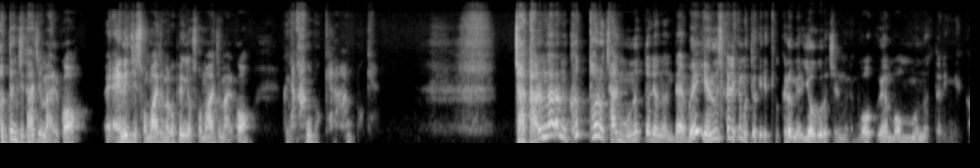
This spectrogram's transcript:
헛된 짓 하지 말고 에너지 소모하지 말고 병력 소모하지 말고 그냥 항복해라 항복해. 자 다른 나라는 그토록 잘 무너뜨렸는데 왜 예루살렘은 또 이렇게 그러면 역으로 질문해 뭐, 왜 못 무너뜨립니까?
